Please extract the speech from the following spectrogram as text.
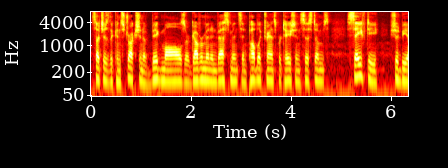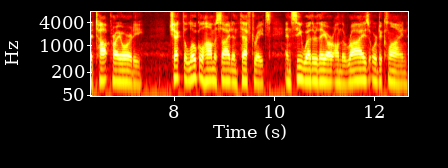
such as the construction of big malls or government investments in public transportation systems. Safety should be a top priority. Check the local homicide and theft rates and see whether they are on the rise or decline.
